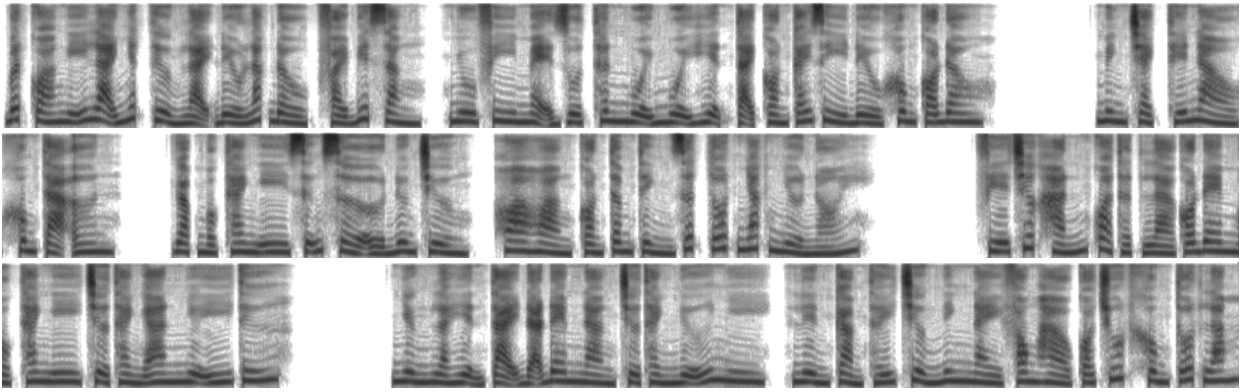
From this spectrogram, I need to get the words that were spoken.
Bất quá nghĩ lại nhất tưởng lại đều lắc đầu, phải biết rằng, Nhu Phi mẹ ruột thân muội muội hiện tại còn cái gì đều không có đâu. Minh Trạch thế nào không tạ ơn. Gặp Mộc Thanh Y sững sờ ở đương trường, Hoa Hoàng còn tâm tình rất tốt nhắc nhở nói. Phía trước hắn quả thật là có đem Mộc Thanh Y trở thành an như ý tứ. Nhưng là hiện tại đã đem nàng trở thành nữ nhi, liền cảm thấy trường ninh này phong hào có chút không tốt lắm.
